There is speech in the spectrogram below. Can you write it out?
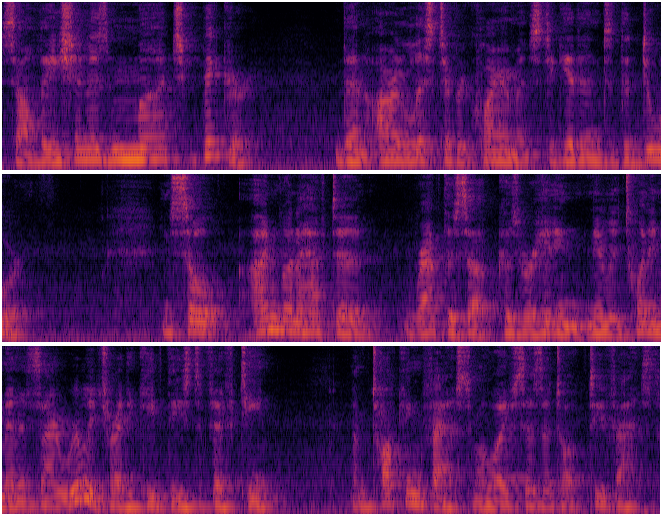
Salvation is much bigger than our list of requirements to get into the door. And so I'm going to have to wrap this up because we're hitting nearly 20 minutes. I really try to keep these to 15. I'm talking fast. My wife says I talk too fast.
